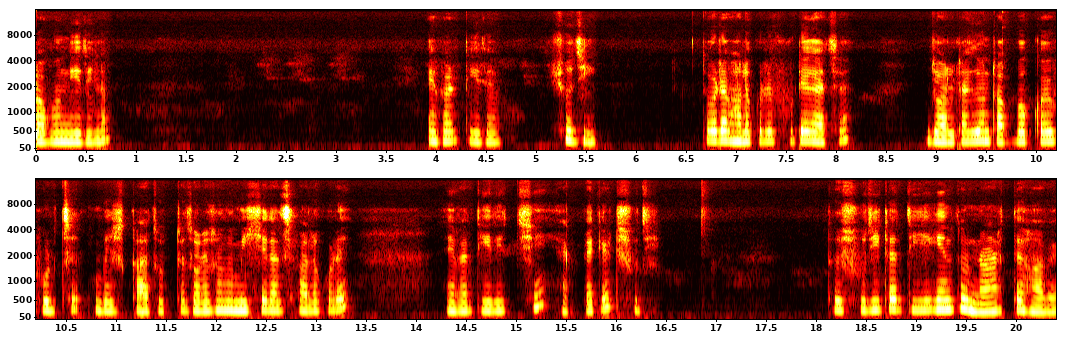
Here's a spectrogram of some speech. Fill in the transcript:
লবণ দিয়ে দিলাম। এবার দিয়ে দেব সুজি। তো ওটা ভালো করে ফুটে গেছে। জলটা একদম টকবক করে ফুটছে। বেশ গাজরটা জলের সঙ্গে মিশে গেছে ভালো করে। এবার দিয়ে দিচ্ছি এক প্যাকেট সুজি। তো সুজিটা দিয়ে কিন্তু নাড়তে হবে।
